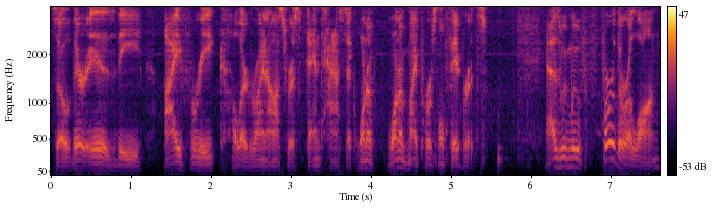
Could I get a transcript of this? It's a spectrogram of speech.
So there is the ivory colored rhinoceros. Fantastic. One of, one of my personal favorites. As we move further along,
